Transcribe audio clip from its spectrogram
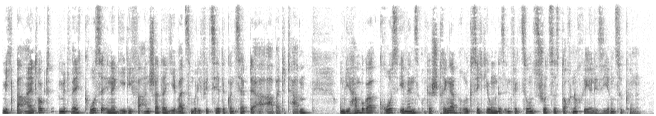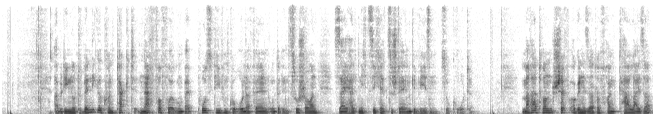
Mich beeindruckt, mit welch großer Energie die Veranstalter jeweils modifizierte Konzepte erarbeitet haben, um die Hamburger Großevents unter strenger Berücksichtigung des Infektionsschutzes doch noch realisieren zu können aber die notwendige Kontaktnachverfolgung bei positiven Corona-Fällen unter den Zuschauern sei halt nicht sicherzustellen gewesen, so Grote. Marathon-Cheforganisator Frank Thaleiser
